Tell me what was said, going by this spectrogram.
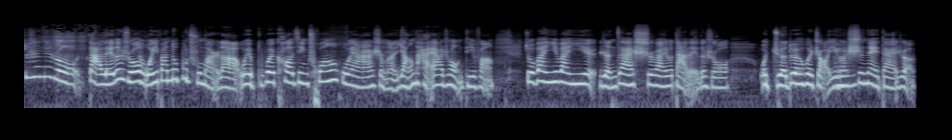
就是那种打雷的时候，我一般都不出门的，我也不会靠近窗户呀、什么阳台啊这种地方。就万一万一人在室外有打雷的时候，我绝对会找一个室内待着。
